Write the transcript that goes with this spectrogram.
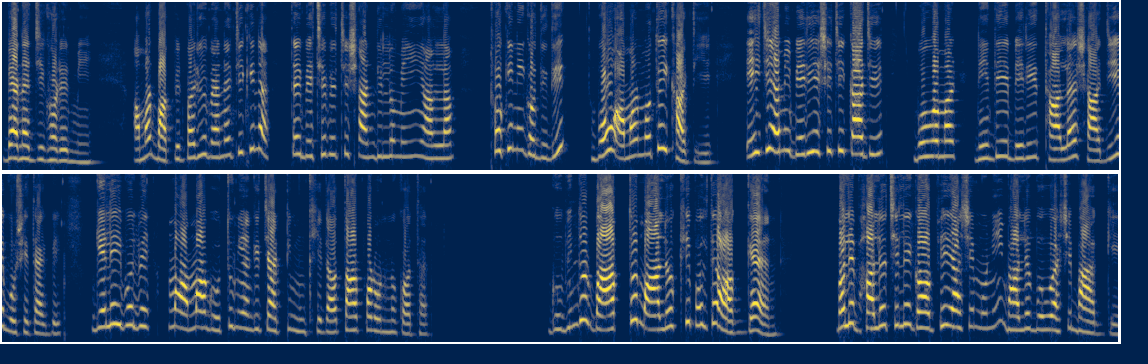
ব্যানার্জি ঘরের মেয়ে। আমার বাপের বাড়িও ব্যানার্জি কিনা, তাই বেছে বেছে সান্ডিল্য মেয়েই আনলাম। ঠকিনি গো দিদি, বউ আমার মতোই খাটিয়ে। এই যে আমি বেরিয়ে এসেছি কাজে, বউ আমার নেঁদে বেড়ে থালা সাজিয়ে বসে থাকবে। গেলেই বলবে, মা মা গো, তুমি আগে চারটি মুখে দাও, তারপর অন্য কথা। গোবিন্দর বাপ তো মা লক্ষ্মী বলতে অজ্ঞান। বলে, ভালো ছেলে গর্ভে আসে মনি, ভালো বউ আসে ভাগ্যে।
